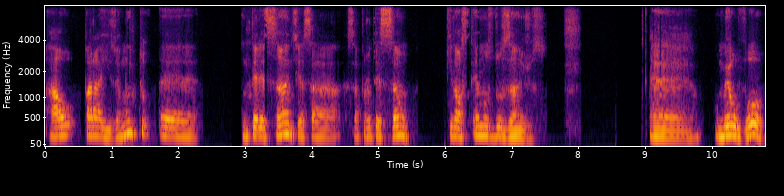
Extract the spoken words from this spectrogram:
ao paraíso. É muito é, interessante essa, essa proteção que nós temos dos anjos. É, o meu avô,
